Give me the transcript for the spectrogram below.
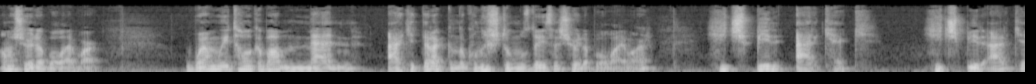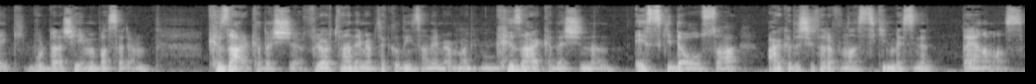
Ama şöyle bir olay var. When we talk about men, erkekler hakkında konuştuğumuzda ise şöyle bir olay var. Hiçbir erkek, hiçbir erkek, burada şeyimi basarım. Kız arkadaşı, flört falan demiyorum, takıldığı insan demiyorum bak. Kız arkadaşının eski de olsa arkadaşı tarafından sikilmesine dayanamaz.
